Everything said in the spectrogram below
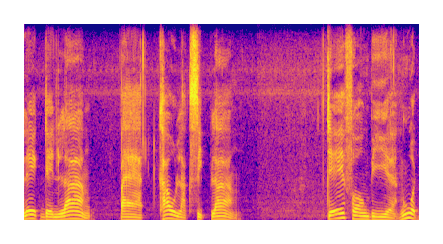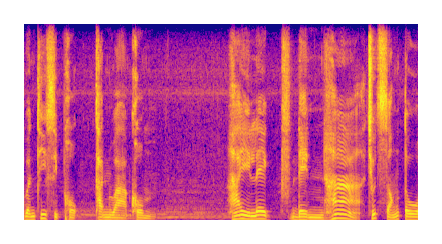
เลขเด่นล่างแปดเข้าหลักสิบล่าง เจ๊ฟองเบียงวดวันที่ 16ธันวาคม ให้เลข เด่น 5 ชุด 2 ตัว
